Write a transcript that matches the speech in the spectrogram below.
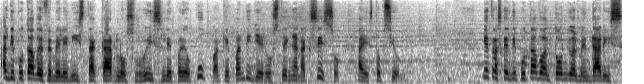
Al diputado efemelenista Carlos Ruiz le preocupa que pandilleros tengan acceso a esta opción. Mientras que el diputado Antonio Almendaris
